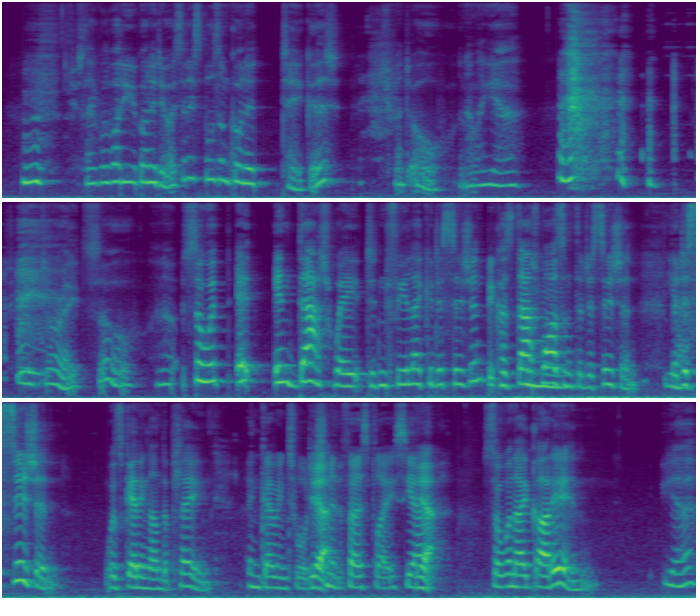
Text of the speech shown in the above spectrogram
she was like, Well, what are you going to do? I said, I suppose I'm going to take it. She went, Oh. And I went, Yeah. she went, All right. So, so it, it in that way it didn't feel like a decision because that mm-hmm. wasn't the decision. Yeah. The decision was getting on the plane. and going to audition Yeah. in the first place. Yeah. Yeah. So when I got in, yeah,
